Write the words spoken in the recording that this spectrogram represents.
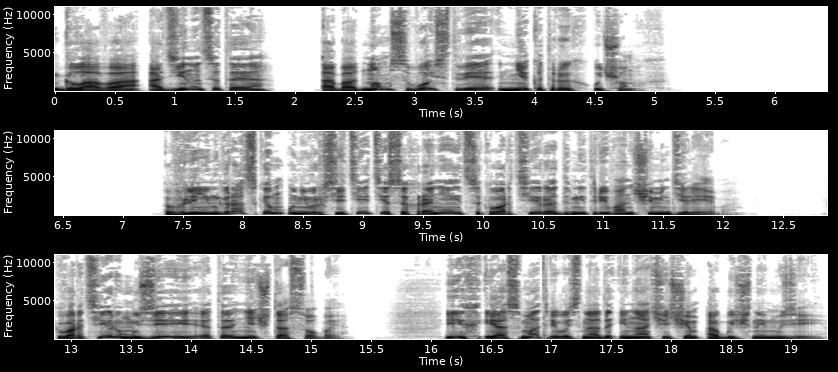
Глава 11. Об одном свойстве некоторых ученых. В Ленинградском университете сохраняется квартира Дмитрия Ивановича Менделеева. Квартиры-музеи — это нечто особое. Их и осматривать надо иначе, чем обычные музеи.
